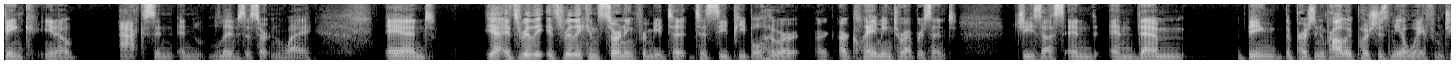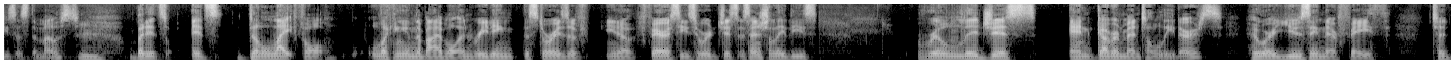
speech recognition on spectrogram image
think, you know, acts and, and lives a certain way. And yeah, it's really it's really concerning for me to to see people who are are, are claiming to represent Jesus and and them being the person who probably pushes me away from Jesus the most. Mm. But it's it's delightful looking in the Bible and reading the stories of, you know, Pharisees who are just essentially these religious and governmental leaders who are using their faith to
